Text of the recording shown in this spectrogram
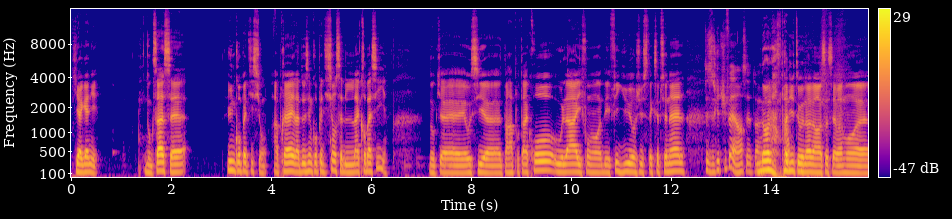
qui a gagné. Donc, ça, c'est une compétition. Après, la deuxième compétition, c'est de l'acrobatie. Donc, euh, aussi euh, parapente accro, où là, ils font des figures juste exceptionnelles. C'est ce que tu fais, hein, c'est toi. Non, non, pas du tout. Non, non, ça, c'est vraiment... euh,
